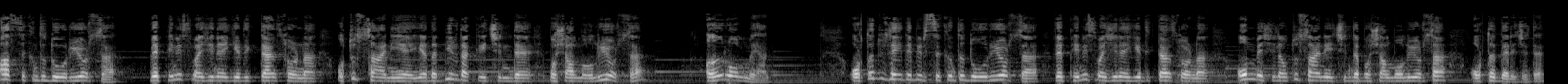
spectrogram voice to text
az sıkıntı doğuruyorsa ve penis vajinaya girdikten sonra 30 saniye ya da 1 dakika içinde boşalma oluyorsa ağır olmayan, orta düzeyde bir sıkıntı doğuruyorsa ve penis vajinaya girdikten sonra 15 ile 30 saniye içinde boşalma oluyorsa orta derecede,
